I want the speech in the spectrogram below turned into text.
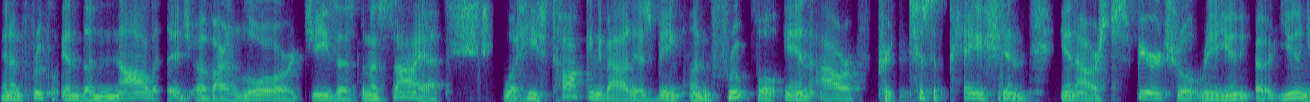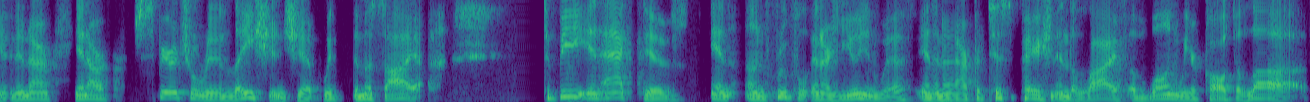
and unfruitful in the knowledge of our Lord Jesus, the Messiah, what he's talking about is being unfruitful in our participation in our spiritual reunion, uh, union, in our in our spiritual relationship with the Messiah. To be inactive and unfruitful in our union with and in our participation in the life of one we are called to love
